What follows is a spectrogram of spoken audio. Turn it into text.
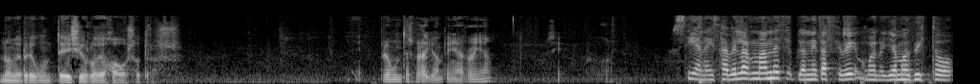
no me preguntéis y os lo dejo a vosotros. ¿Preguntas para Joan Peñarroya? Sí, Ana Isabel Hernández de Planeta CB. Bueno, ya hemos visto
